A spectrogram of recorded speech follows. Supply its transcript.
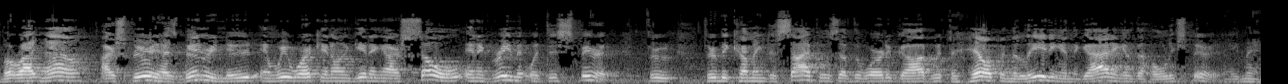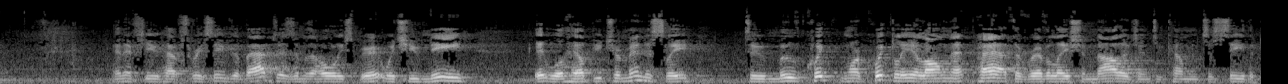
But right now, our spirit has been renewed, and we're working on getting our soul in agreement with this spirit through, through becoming disciples of the Word of God with the help and the leading and the guiding of the Holy Spirit. Amen. And if you have received the baptism of the Holy Spirit, which you need, it will help you tremendously to move quick, more quickly along that path of revelation knowledge and to come to see the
